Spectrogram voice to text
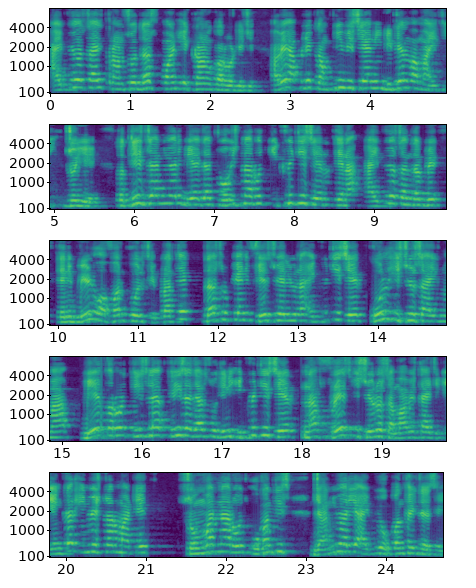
આઈપીઓ સાઈઝ 310.91 કરોડની છે. હવે આપણે કંપની વિશેની ડિટેલમાં માહિતી જોઈએ. તો 30 જાન્યુઆરી 2024 ના રોજ ઇક્વિટી શેર તેના આઈપીઓ સંદર્ભે તેની બિડ ઓફર ખોલશે પ્રત્યેક દસ રૂપિયાની ફેસ વેલ્યુના ઇક્વિટી શેર કુલ ઇશ્યુ સાઈઝમાં બે કરોડ 30 લાખ 30 હજાર સુધીની ઇક્વિટી શેરના ફ્રેશ ઇશ્યુનો સમાવેશ થાય છે. એન્કર ઇન્વેસ્ટર માટે સોમવારના રોજ 29 જાન્યુઆરી આઈપીઓ ઓપન થઈ જશે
